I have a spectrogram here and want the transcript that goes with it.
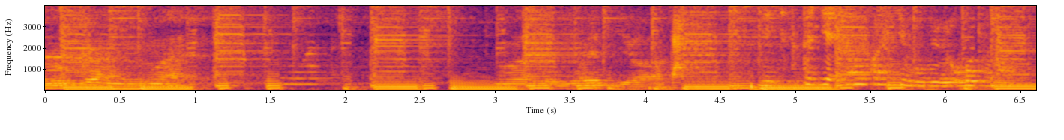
Руками, мать. Это дело. Так, Дети, подожди, я вам красивую выберу. Вот она.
